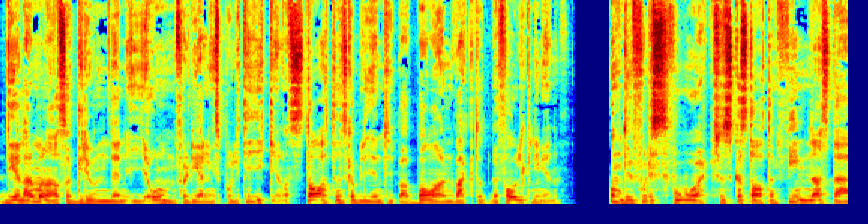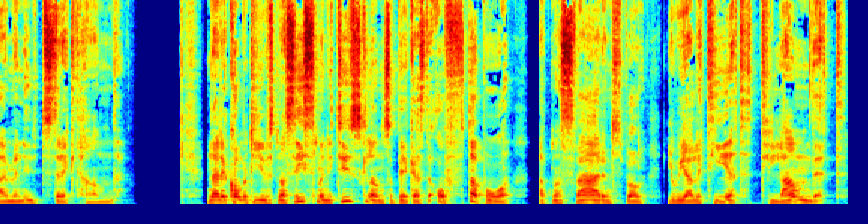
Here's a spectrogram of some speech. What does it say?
delar man alltså grunden i omfördelningspolitiken, att staten ska bli en typ av barnvakt åt befolkningen. Om du får det svårt så ska staten finnas där med en utsträckt hand. När det kommer till just nazismen i Tyskland så pekas det ofta på att man svär en typ av lojalitet till landet.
